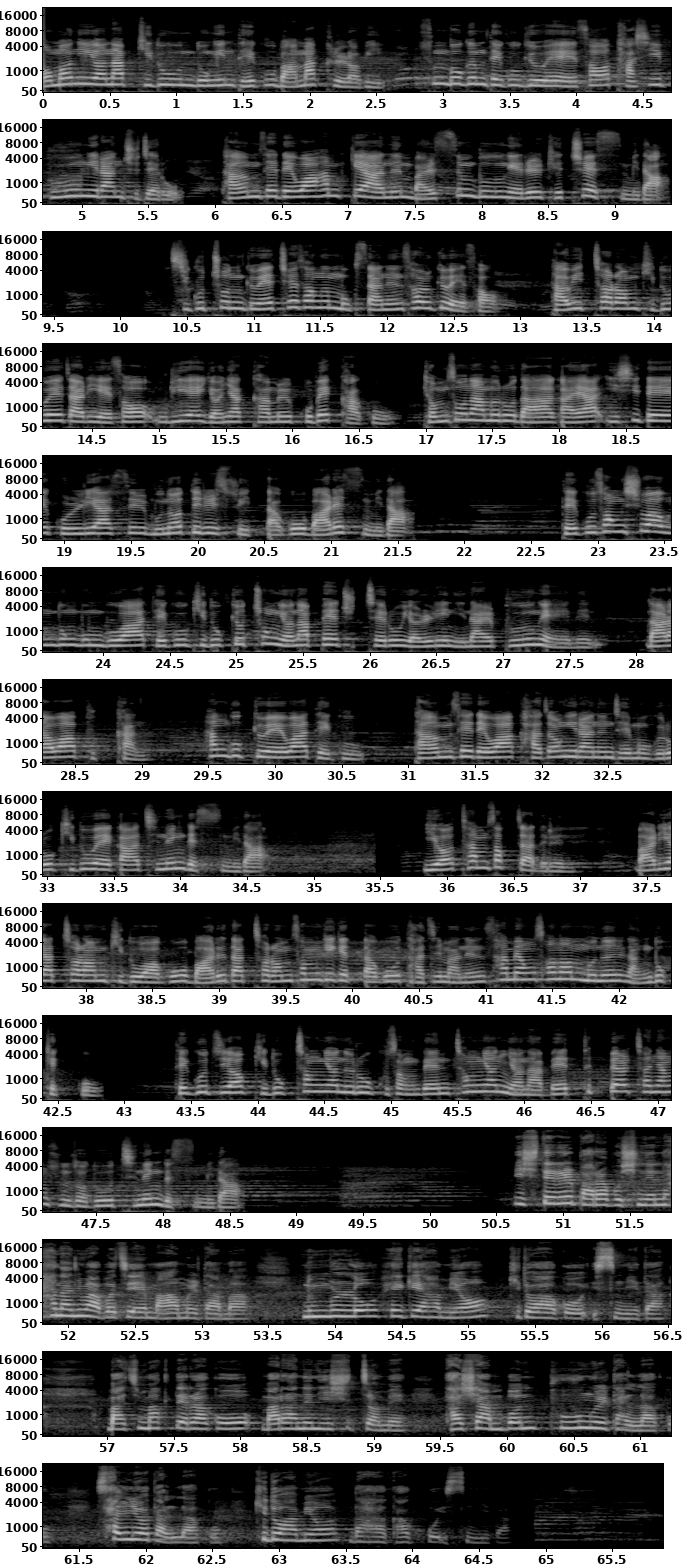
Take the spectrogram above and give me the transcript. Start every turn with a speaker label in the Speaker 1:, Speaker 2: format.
Speaker 1: 어머니 연합 기도 운동인 대구 마마 클럽이 순복음 대구교회에서 다시 부흥이란 주제로 다음 세대와 함께하는 말씀 부흥회를 개최했습니다. 지구촌 교회 최성은 목사는 설교에서 다윗처럼 기도의 자리에서 우리의 연약함을 고백하고 겸손함으로 나아가야 이 시대의 골리앗을 무너뜨릴 수 있다고 말했습니다. 대구 성시와 운동본부와 대구 기독교 총연합회 주최로 열린 이날 부흥회에는 나라와 북한, 한국교회와 대구, 다음 세대와 가정이라는 제목으로 기도회가 진행됐습니다. 이어 참석자들은 마리아처럼 기도하고 마르다처럼 섬기겠다고 다짐하는 사명 선언문을 낭독했고 대구 지역 기독 청년으로 구성된 청년연합의 특별 찬양 순서도 진행됐습니다.
Speaker 2: 이 시대를 바라보시는 하나님 아버지의 마음을 담아 눈물로 회개하며 기도하고 있습니다. 마지막 때라고 말하는 이 시점에 다시 한번 부흥을 달라고 살려달라고 기도하며 나아가고 있습니다.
